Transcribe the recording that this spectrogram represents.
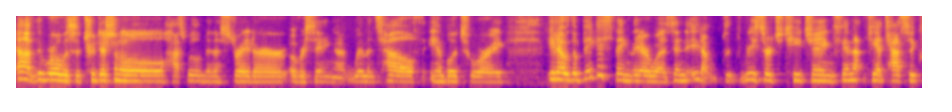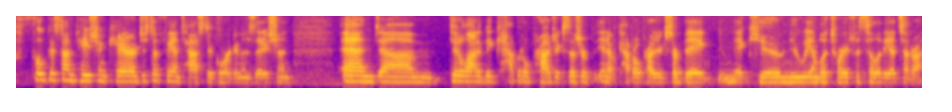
Uh, the role was a traditional hospital administrator overseeing uh, women's health, ambulatory. You know, the biggest thing there was, and you know, research, teaching, fan- fantastic, focused on patient care, just a fantastic organization, and um, did a lot of big capital projects. Those are, you know, capital projects are big, new NICU, new ambulatory facility, et cetera.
